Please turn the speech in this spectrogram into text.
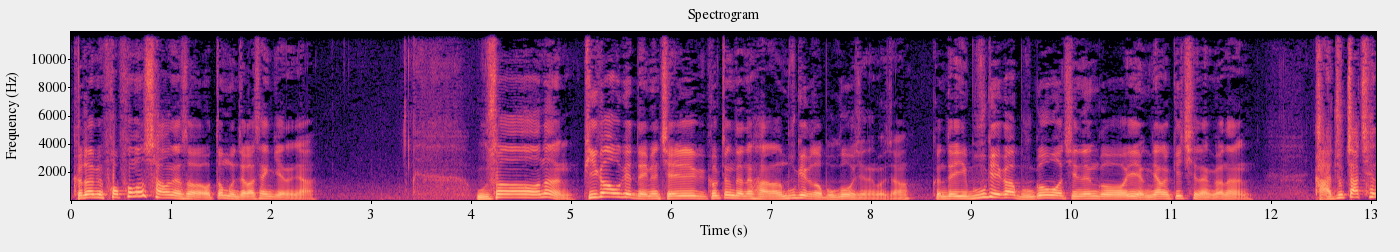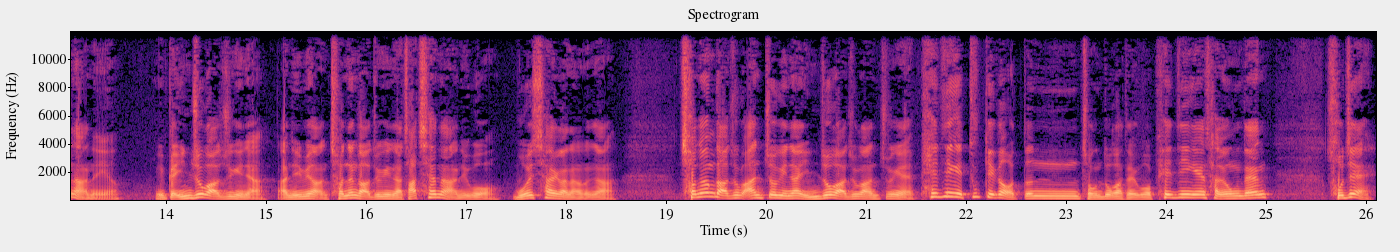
그러면 퍼포먼스 차원에서 어떤 문제가 생기느냐? 우선은 비가 오게 되면 제일 걱정되는 하나는 무게가 무거워지는 거죠. 근데 이 무게가 무거워지는 거에 영향을 끼치는 거는 가죽 자체는 아니에요. 그러니까 인조 가죽이냐 아니면 천연 가죽이냐 자체는 아니고 뭐의 차이가 나느냐 천연 가죽 안쪽이냐 인조 가죽 안쪽에 패딩의 두께가 어떤 정도가 되고 패딩에 사용된 소재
